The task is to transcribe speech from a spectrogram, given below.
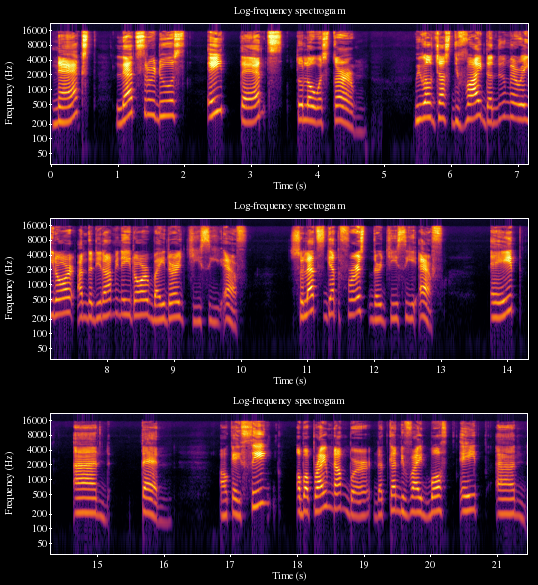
Next, let's reduce 8 tenths to lowest term. We will just divide the numerator and the denominator by their GCF. So let's get first their GCF. 8 and 10. Okay, think of a prime number that can divide both 8 and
